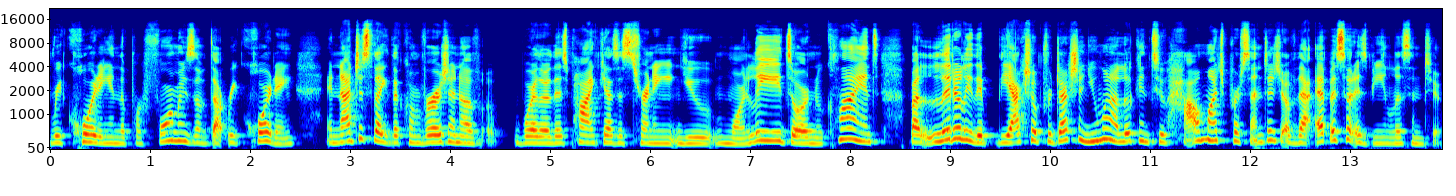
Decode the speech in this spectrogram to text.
recording and the performance of that recording and not just like the conversion of whether this podcast is turning you more leads or new clients but literally the, the actual production. You want to look into how much percentage of that episode is being listened to.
